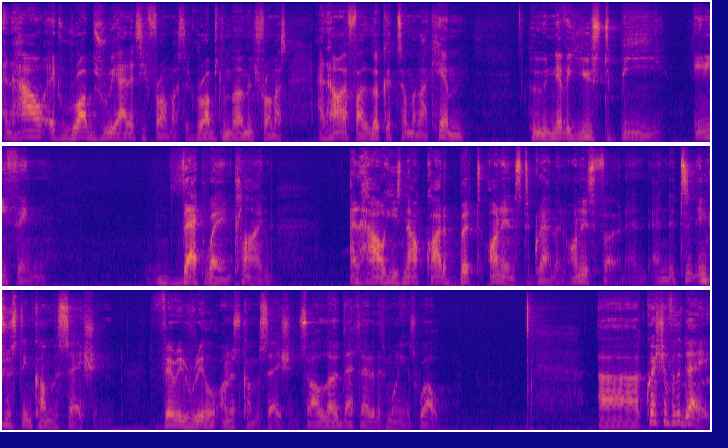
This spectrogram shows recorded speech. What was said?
and how it robs reality from us, it robs the moments from us. And how, if I look at someone like him, who never used to be anything that way inclined and how he's now quite a bit on Instagram and on his phone. And, and it's an interesting conversation, very real, honest conversation. So I'll load that later this morning as well. Uh, question for the day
